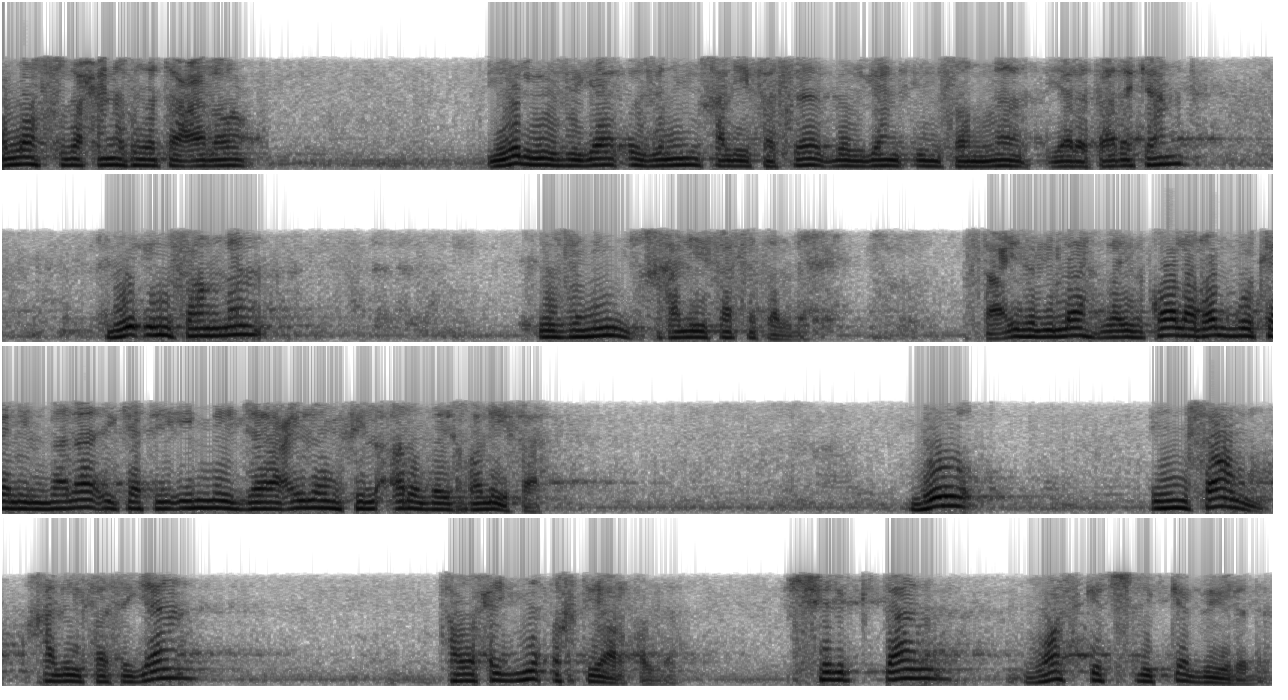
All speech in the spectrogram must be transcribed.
alloh subhanahu va taolo yer yuziga o'zining xalifasi bo'lgan insonni yaratar ekan bu insonni o'zining xalifasi qildi استعيذ بالله وإذ قال ربك للملائكة إني جاعل في الأرض خليفة bu inson xalifasiga tavhidni ixtiyor qildi. Shirkdan voz kechishlikka buyurdi.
